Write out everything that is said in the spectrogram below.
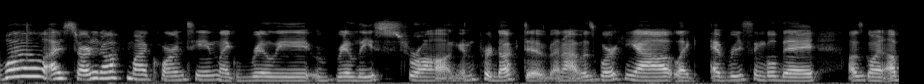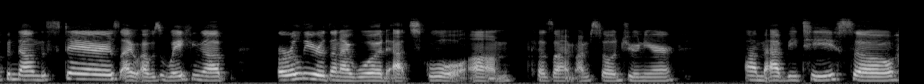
Well, I started off my quarantine like really, really strong and productive, and I was working out like every single day. I was going up and down the stairs. I, I was waking up earlier than I would at school, um, because I'm I'm still a junior, um, at VT. So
